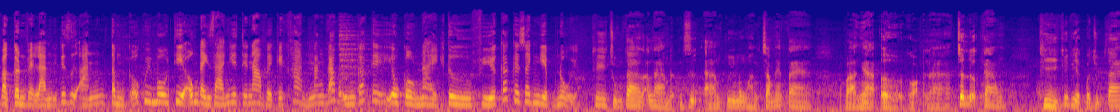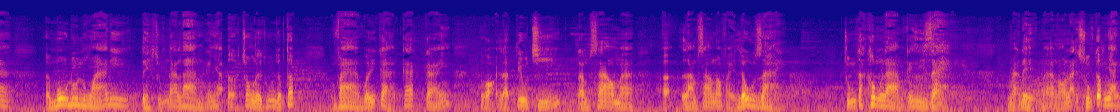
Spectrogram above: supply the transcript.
và cần phải làm những cái dự án tầm cỡ quy mô. Thì ông đánh giá như thế nào về cái khả năng đáp ứng các cái yêu cầu này từ phía các cái doanh nghiệp nội? Khi chúng ta đã làm được dự án quy mô hàng trăm hecta và nhà ở gọi là chất lượng cao thì cái việc mà chúng ta ờ, mô đun hóa đi để chúng ta làm cái nhà ở cho người thu nhập thấp và với cả các cái, gọi là, tiêu chí làm sao mà ờ, làm sao nó phải lâu dài, chúng ta không làm cái gì rẻ mà để mà nó lại xuống cấp nhanh,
